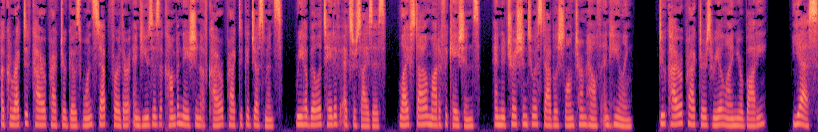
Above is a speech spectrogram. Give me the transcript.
A corrective chiropractor goes one step further and uses a combination of chiropractic adjustments, rehabilitative exercises, lifestyle modifications, and nutrition to establish long term health and healing. Do chiropractors realign your body? Yes,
